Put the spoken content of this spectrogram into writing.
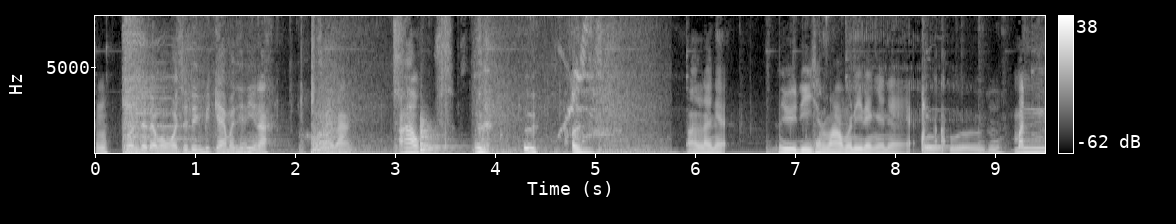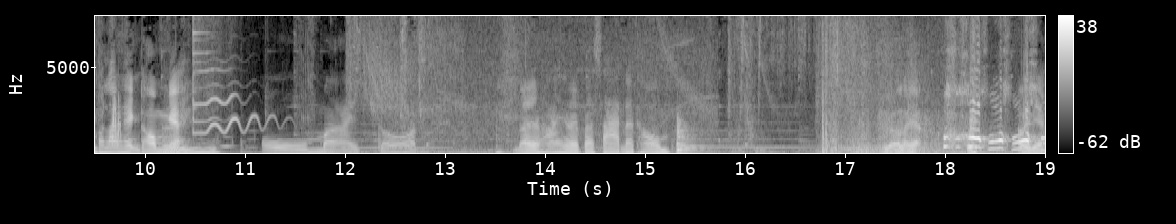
หึทุกคนเดี๋ยวเดี๋ยวผมจะดึงพี่แกมาที่นี่นะ ขออะไรบ้างอ้าว อะไรเนี่ยแล้วอยู่ดีฉันวางวันนี้ได้ไงเนี่ยอุ๊ยอุ๊ยมันพลังแห่งทอมไงเฮ้ยโอ้ my god นายพาให้ไปปราสาทเหรอทอม คืออะไรอะอะไรเนี่ย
